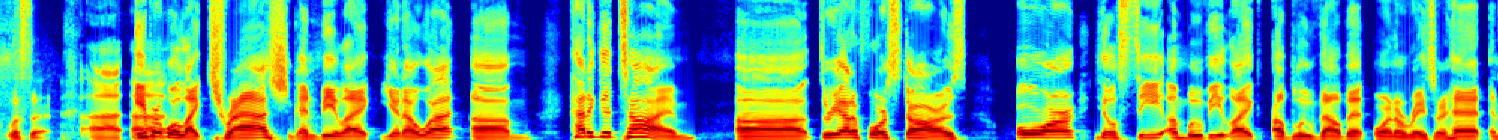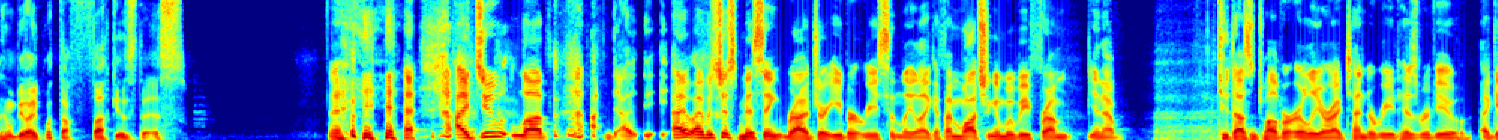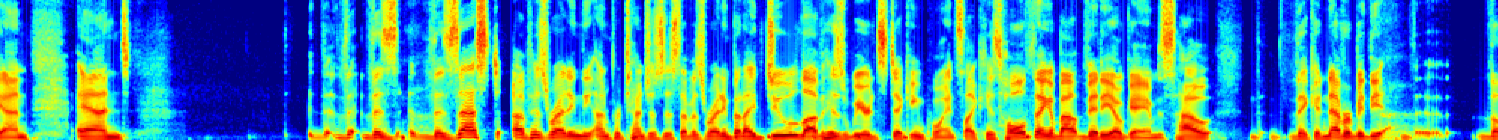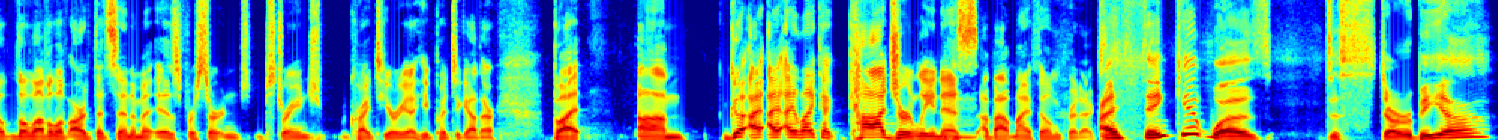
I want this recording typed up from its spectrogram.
Listen, Uh, Ebert uh, will like trash and be like, you know what? Um, had a good time. Uh, three out of four stars. Or he'll see a movie like a Blue Velvet or an Eraserhead, and he'll be like, "What the fuck is this?" I do love. I, I, I was just missing Roger Ebert recently. Like, if I'm watching a movie from you know 2012 or earlier, I tend to read his review again, and the, the the zest of his writing, the unpretentiousness of his writing, but I do love his weird sticking points, like his whole thing about video games, how they could never be the the, the level of art that cinema is for certain strange criteria he put together, but um, good. I, I, I like a codgerliness about my film critics. I think it was Disturbia,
